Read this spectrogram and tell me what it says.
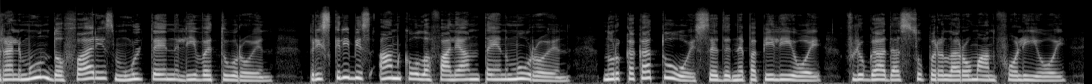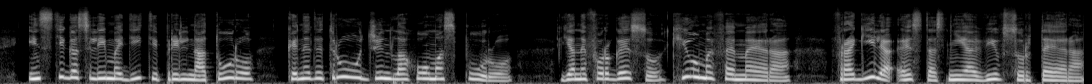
Tralmundo faris multen liveturojn, prescribis anco la falantajn muroin, nur cacatuoi sed ne papilioi, flugadas super la roman folioi, instigas li mediti pril naturo, che ne detruu gin la homa spuro. Ja ne forgeso, cium efemera, fragila estas nia viv surtera,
